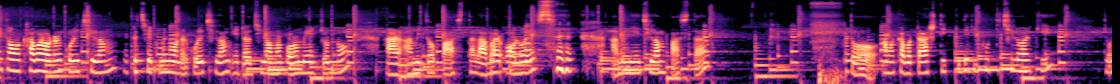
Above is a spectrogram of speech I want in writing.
এই তো আমার খাবার অর্ডার করেছিলাম, একটা সেট মেনু অর্ডার করেছিলাম। এটা ছিল আমার বড় মেয়ের জন্য। আর আমি তো পাস্তা লাভার অলওয়েজ। আমি নিয়েছিলাম পাস্তা। তো আমার খাবারটা আসতে একটু দেরি করতেছিল আর কি। তো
